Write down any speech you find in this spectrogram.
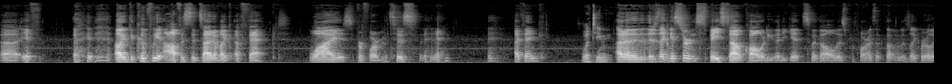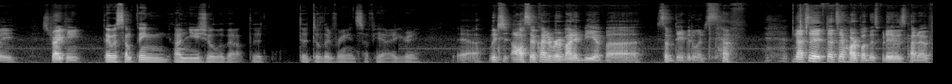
uh, if like the complete opposite side of like effect wise performances in it. I think. What do you mean? I don't know. There's like a certain spaced out quality that he gets with all of his performance. I thought was like really striking. There was something unusual about the the delivery and stuff. Yeah, I agree. Yeah, which also kind of reminded me of uh, some David Lynch stuff. Not to not to harp on this, but it was kind of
